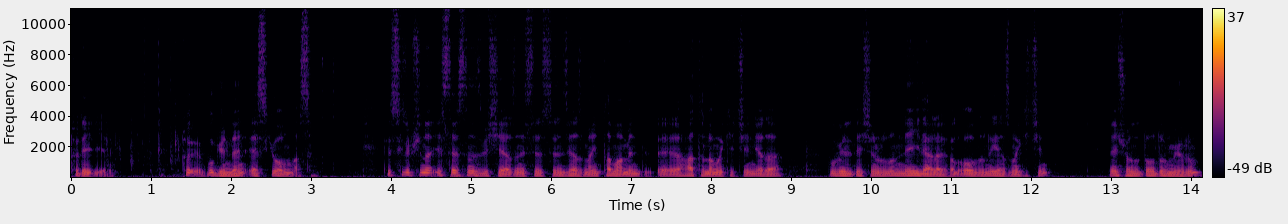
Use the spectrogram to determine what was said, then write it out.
today diyelim. Bugünden eski olmasın. Description'a isterseniz bir şey yazın, isterseniz yazmayın. Tamamen e, hatırlamak için ya da bu validation rule'un ne ile alakalı olduğunu yazmak için. Ben şu anda doldurmuyorum.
